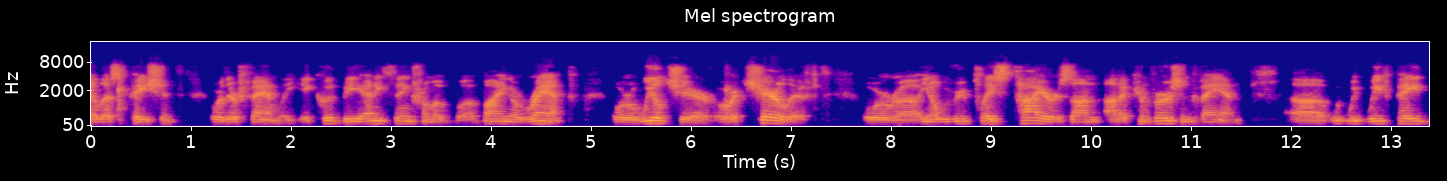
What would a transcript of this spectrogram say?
als patient or their family. It could be anything from a, uh, buying a ramp or a wheelchair or a chairlift or uh, you know we replaced tires on on a conversion van. Uh, we, we've paid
